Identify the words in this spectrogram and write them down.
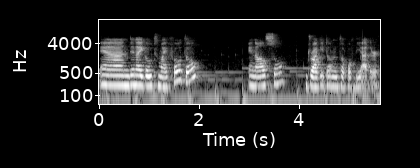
and then I go to my photo and also drag it on top of the other.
